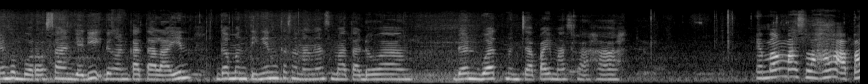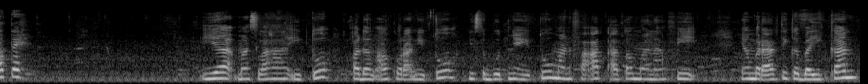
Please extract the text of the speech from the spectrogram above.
dan pemborosan. Jadi dengan kata lain, gak mentingin kesenangan semata doang, dan buat mencapai maslahah. Emang maslahah apa teh? Iya, maslahah itu kalau dalam Al-Quran itu disebutnya itu manfaat atau manafi yang berarti kebaikan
